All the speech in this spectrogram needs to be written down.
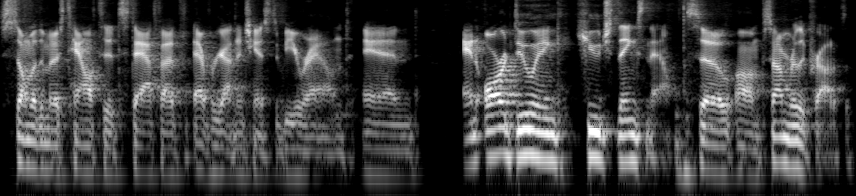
some of the most talented staff I've ever gotten a chance to be around. And and are doing huge things now. So, um, so I'm really proud of them.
